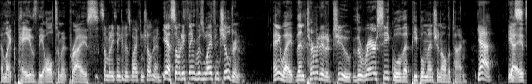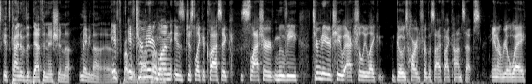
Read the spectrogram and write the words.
and like pays the ultimate price. Somebody think of his wife and children. Yeah, somebody think of his wife and children. Anyway, then Terminator 2, the rare sequel that people mention all the time. Yeah. yeah, it's it's kind of the definition. Uh, maybe not. Uh, it's if, probably if Terminator. 1 is just like a classic slasher movie, Terminator 2 actually like goes hard for the sci-fi concepts in a real way.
